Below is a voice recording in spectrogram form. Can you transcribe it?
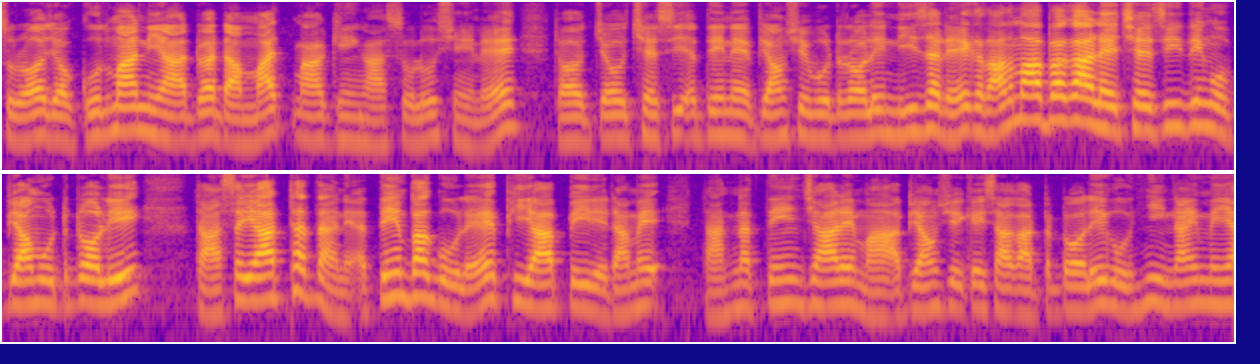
ဆိုတော့ကျွန်တော်ဂိုးသမားနေရာအတွက်ဒါ Mike Markin ကဆိုလို့ရှိရင်လေကျွန်တော်ကျွန်တော် Chelsea အသင်းနဲ့ပြောင်းရွှေ့ဖို့တော်တော်လေးနီးစပ်တယ်။ကစားသမားဘက်ကလည်း Chelsea အသင်းကိုပြောင်းဖို့တော်တော်လေးဒါဆရာထက်တန်တယ်အသင်းဘက်ကိုလည်းဖိအားပေးတယ်ဒါပေမဲ့ဒါနှစ်သင်းကြားထဲမှာအပြောင်းရွှေ့ကိစ္စကတော်တော်လေးကိုညှိနှိုင်းမရ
